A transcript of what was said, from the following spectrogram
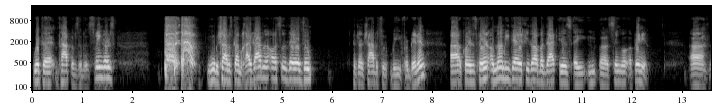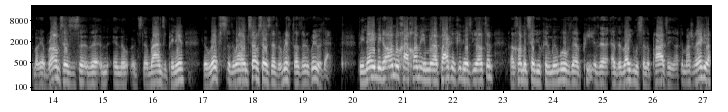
with the top of his fingers. Shabbos come chai also they do, and on Shabbos would be forbidden. Uh, according to Spain, but that is a uh, single opinion. Uh, Ram says uh, the, in, the, it's the Ran's opinion. The Rif, the Ram himself says that the Rif doesn't agree with that. Chachamim said you can remove the the uh, the legumes and the pods and the mashmalei.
